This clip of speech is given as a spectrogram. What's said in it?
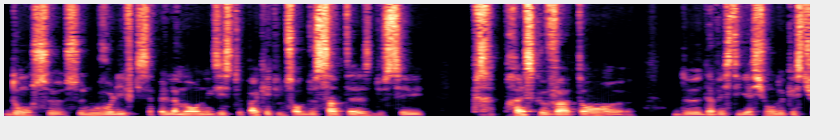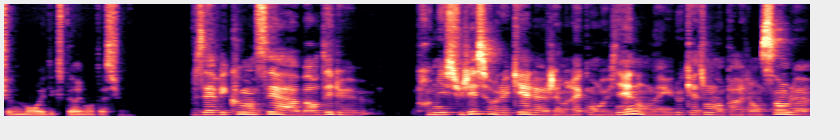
dont ce, nouveau livre qui s'appelle La mort n'existe pas, qui est une sorte de synthèse de ces presque 20 ans euh, d'investigation, de questionnement et d'expérimentation. Vous avez commencé à aborder le, premier sujet sur lequel euh, j'aimerais qu'on revienne. On a eu l'occasion d'en parler ensemble. Euh,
